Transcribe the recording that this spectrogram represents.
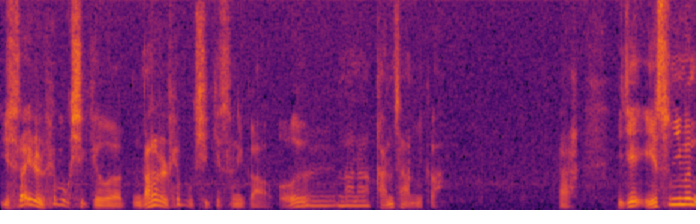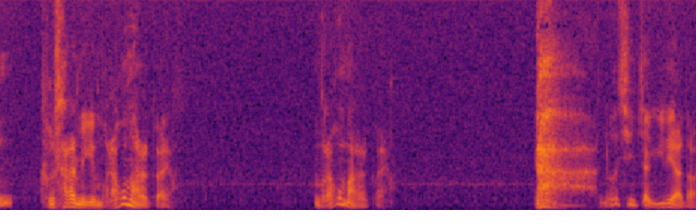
이스라엘을 회복시켜 나라를 회복시켰으니까 얼마나 감사합니까? 자, 이제 예수님은 그 사람에게 뭐라고 말할까요? 뭐라고 말할까요? 야, 너 진짜 위대하다.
